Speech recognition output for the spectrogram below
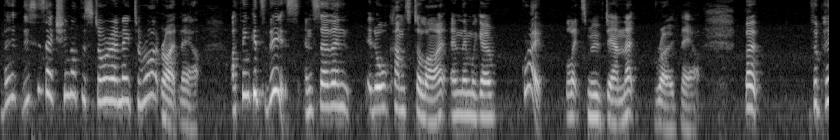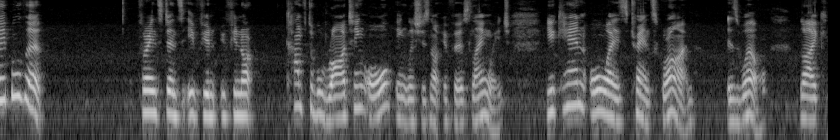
this is actually not the story I need to write right now. I think it's this. And so then it all comes to light, and then we go, great, let's move down that road now. But for people that, for instance, if you if you're not comfortable writing or English is not your first language, you can always transcribe as well. Like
